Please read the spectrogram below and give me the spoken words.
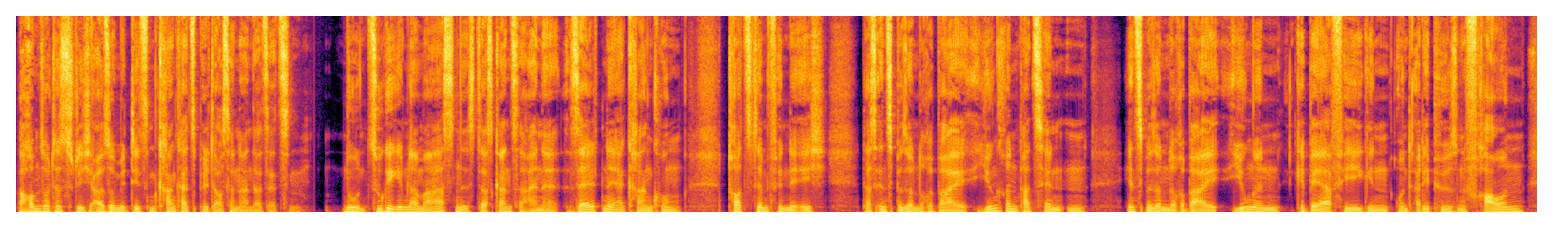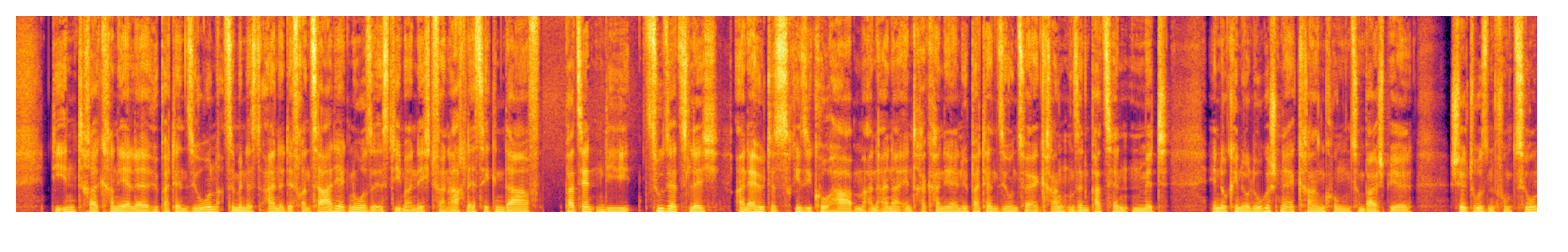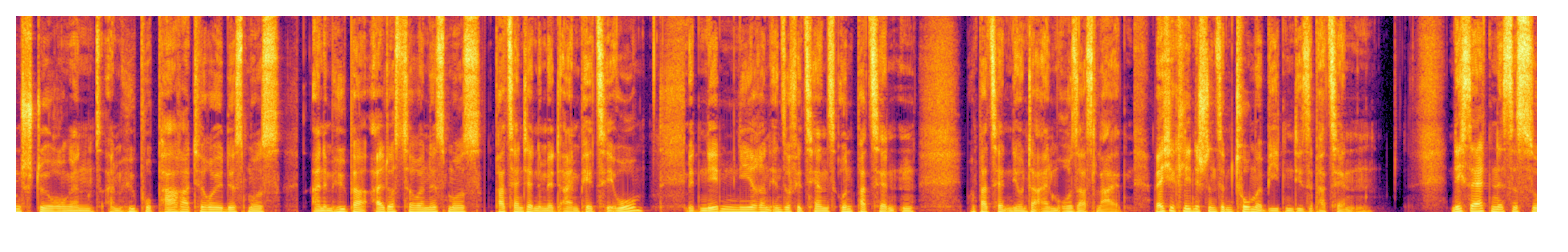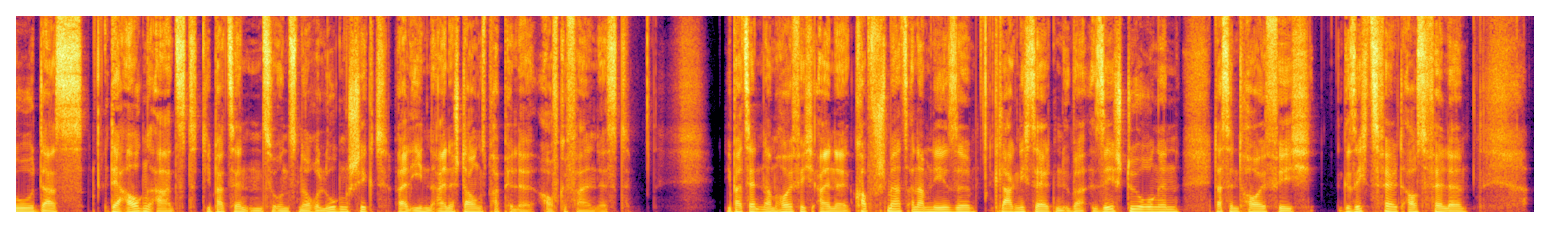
Warum solltest du dich also mit diesem Krankheitsbild auseinandersetzen? Nun, zugegebenermaßen ist das Ganze eine seltene Erkrankung. Trotzdem finde ich, dass insbesondere bei jüngeren Patienten, insbesondere bei jungen, gebärfähigen und adipösen Frauen, die intrakranielle Hypertension zumindest eine Differentialdiagnose ist, die man nicht vernachlässigen darf. Patienten, die zusätzlich ein erhöhtes Risiko haben, an einer intrakraniellen Hypertension zu erkranken, sind Patienten mit endokrinologischen Erkrankungen, zum Beispiel Schilddrüsenfunktionsstörungen, einem Hypoparathyroidismus, einem Hyperaldosteronismus, Patientinnen mit einem PCO, mit Nebenniereninsuffizienz und Patienten und Patienten, die unter einem OSAS leiden. Welche klinischen Symptome bieten diese Patienten? Nicht selten ist es so, dass der Augenarzt die Patienten zu uns Neurologen schickt, weil ihnen eine Stauungspapille aufgefallen ist. Die Patienten haben häufig eine Kopfschmerzanamnese, klagen nicht selten über Sehstörungen. Das sind häufig Gesichtsfeldausfälle,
